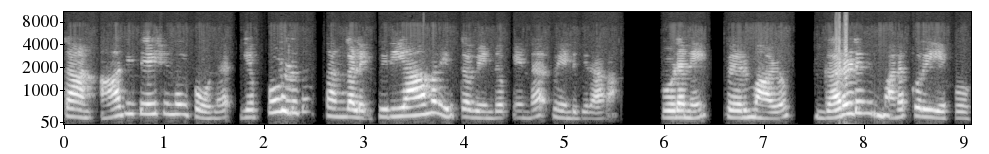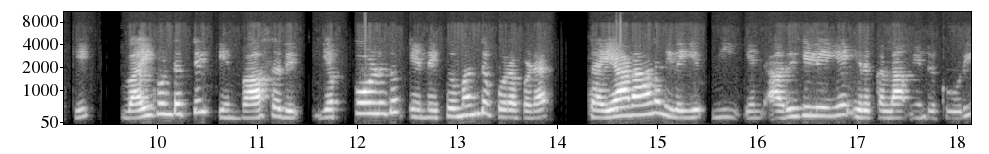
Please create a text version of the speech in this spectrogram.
தான் ஆதிசேஷனை போல எப்பொழுதும் தங்களை பிரியாமல் இருக்க வேண்டும் என வேண்டுகிறாராம். உடனே பெருமாளும் கருடனின் மனக்குறையை போக்கி வைகுண்டத்தில் என் வாசலில் எப்பொழுதும் என்னை சுமந்து புறப்பட தயாரான நிலையில் நீ என் அருகிலேயே இருக்கலாம் என்று கூறி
